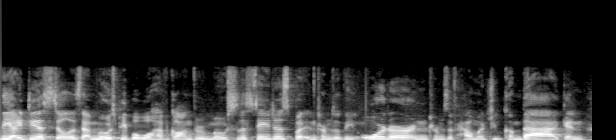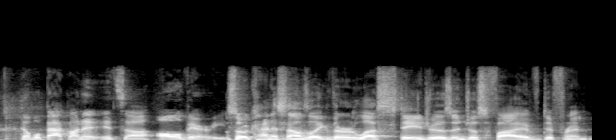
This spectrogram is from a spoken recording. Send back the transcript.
the idea still is that most people will have gone through most of the stages, but in terms of the order and in terms of how much you come back and double back on it, it's uh, all varied. So it kind of sounds like there are less stages and just five different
